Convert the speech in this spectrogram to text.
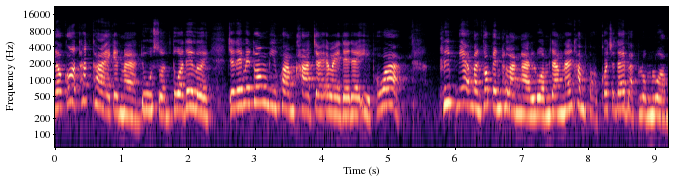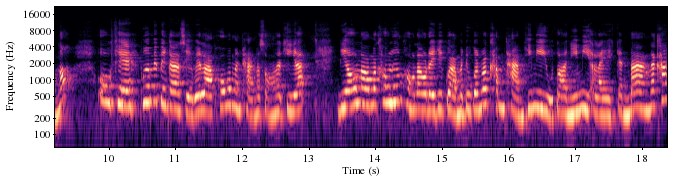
แล้วก็ทักทายกันมา ดูส่วนตัวได้เลย จะได้ไม่ต้องมีความคาใจอะไรใด ๆ อีก เพราะว่า คลิปเนี้ยมันก็เป็นพลังงานรวมดังนั้นคำตอบก็จะได้แบบรวมๆเนาะโอเค เพื่อไม่เป็นการเสียเวลาเพราะว่ามันผ่านมา 2 นาทีละ เดี๋ยวเรามาเข้าเรื่องของเราเลยดีกว่า มาดูกันว่าคำถามที่มีอยู่ตอนนี้มีอะไรกันบ้างนะคะ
